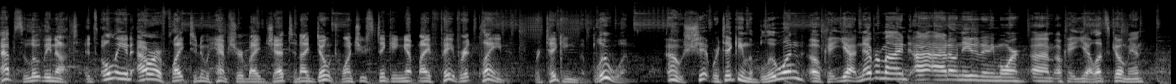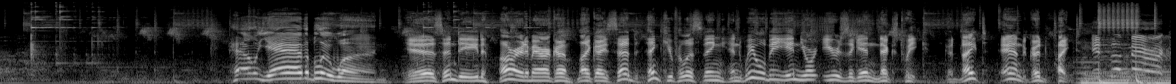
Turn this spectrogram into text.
Absolutely not. It's only an hour flight to New Hampshire by jet, and I don't want you stinking up my favorite plane. We're taking the blue one. Oh shit, we're taking the blue one? Okay, yeah, never mind. I, I don't need it anymore. Um, okay, yeah, let's go, man. Hell yeah, the blue one. Yes, indeed. All right, America. Like I said, thank you for listening, and we will be in your ears again next week. Good night and good fight. It's America,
